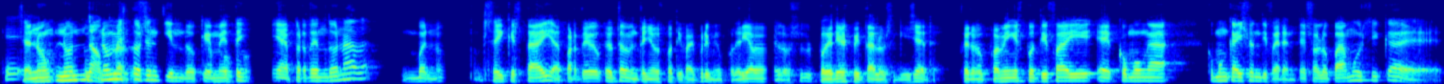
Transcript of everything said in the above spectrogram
Que... O sea, non, non, non, non claro, me estou sentindo que me teña perdendo nada. Bueno, sei que está aí, aparte eu, eu tamén teño o Spotify Premium, podría velos, podría escoitalos se quixera, pero para min Spotify é como unha como un caixón diferente, só para a música e,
